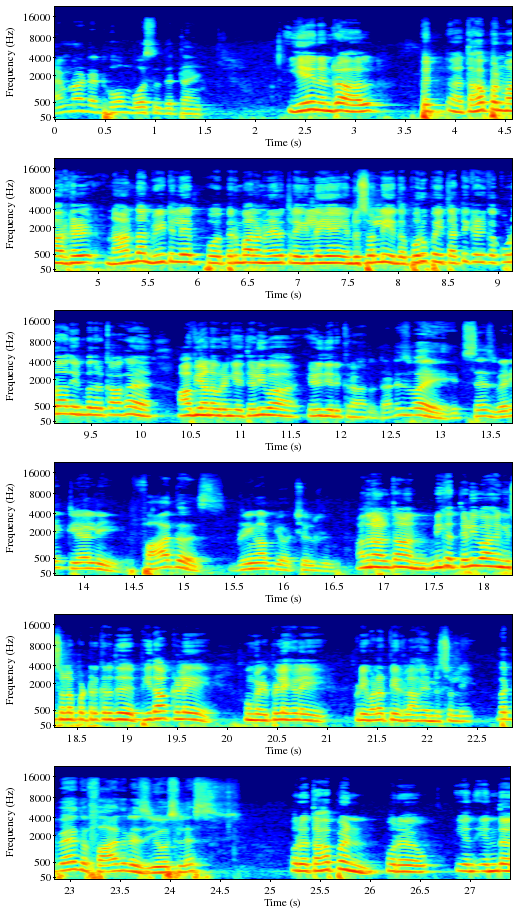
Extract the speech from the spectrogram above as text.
I'm not at home most of the time. ஏனென்றால் தகப்பன்மார்கள் நான் தான் வீட்டிலே பெரும்பாலான நேரத்தில் இல்லையே என்று சொல்லி இந்த பொறுப்பை தட்டி கழிக்கக்கூடாது என்பதற்காக ஆவியானவர் இங்கே தெளிவாக எழுதியிருக்கிறார் So that is why it says very clearly, fathers, bring up your children. அதனால்தான் மிக தெளிவாக இங்கே சொல்லப்பட்டிருக்கிறது பிதாக்களே உங்கள் பிள்ளைகளை இப்படி வளர்ப்பீர்களாக என்று சொல்லி But where the father is useless, ஒரு தகப்பன் ஒரு எந்த-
